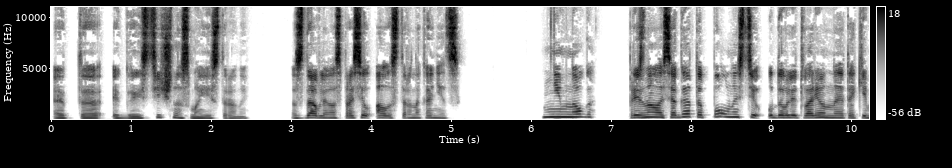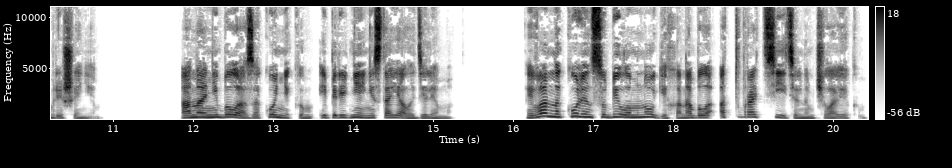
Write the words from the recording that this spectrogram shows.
«Это эгоистично с моей стороны?» — сдавленно спросил Алластер наконец. «Немного», призналась Агата, полностью удовлетворенная таким решением. Она не была законником, и перед ней не стояла дилемма. Иванна Коллинс убила многих, она была отвратительным человеком.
